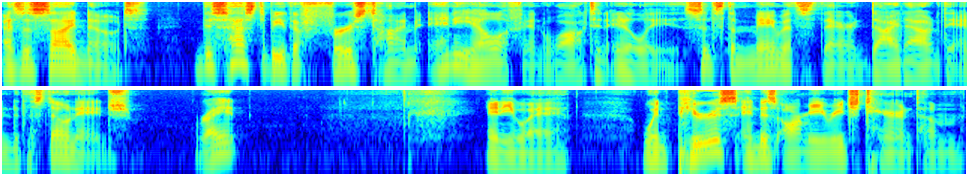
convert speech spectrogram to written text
As a side note, this has to be the first time any elephant walked in Italy since the mammoths there died out at the end of the Stone Age, right? Anyway, when Pyrrhus and his army reached Tarentum,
